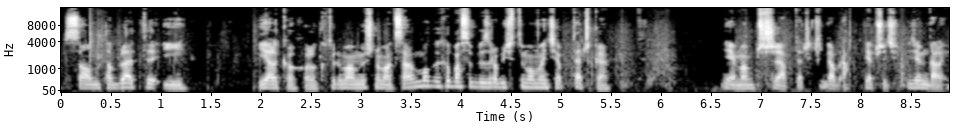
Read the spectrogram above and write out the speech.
są tablety i... i alkohol, który mam już na maksa, ale mogę chyba sobie zrobić w tym momencie apteczkę. Nie, mam trzy apteczki. Dobra, pieprzyć. Idziemy dalej.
